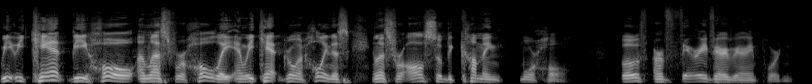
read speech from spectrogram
We, we can't be whole unless we're holy, and we can't grow in holiness unless we're also becoming more whole. Both are very, very, very important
